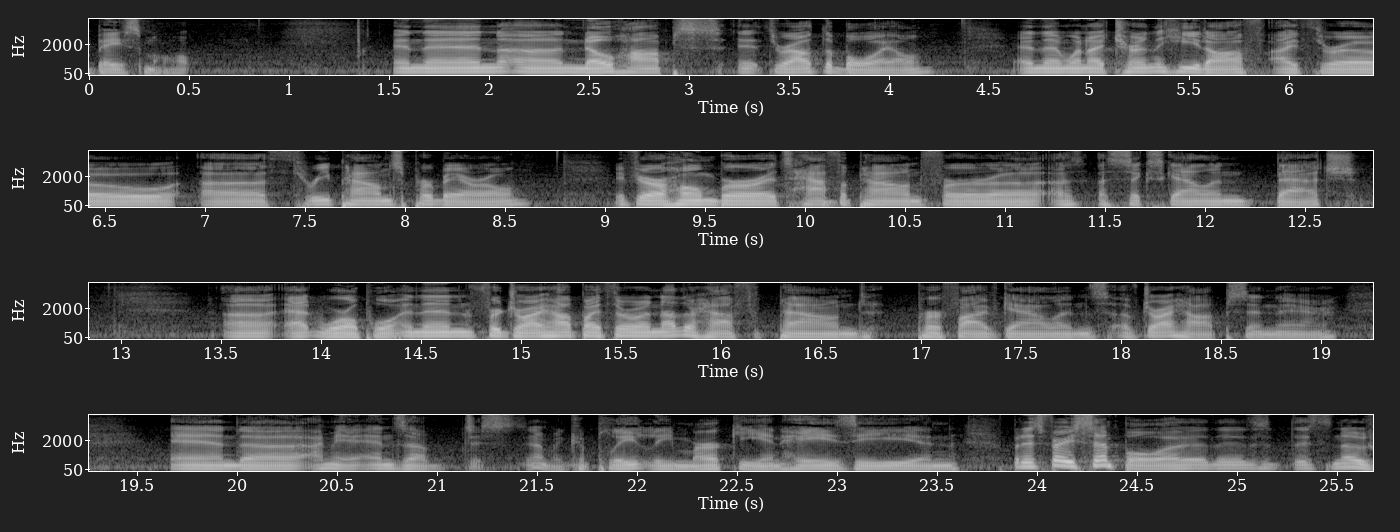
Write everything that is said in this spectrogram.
base malt and then uh, no hops throughout the boil. And then when I turn the heat off, I throw uh, three pounds per barrel. If you're a home brewer, it's half a pound for a, a, six gallon batch uh, at Whirlpool. And then for dry hop, I throw another half a pound per five gallons of dry hops in there. And uh, I mean, it ends up just I mean, completely murky and hazy, and but it's very simple. Uh, there's there's no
